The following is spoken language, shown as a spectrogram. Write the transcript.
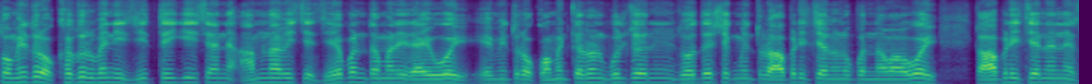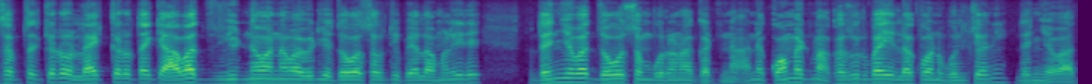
તો મિત્રો, ખજૂરભાઈની જીત થઈ ગઈ છે અને આમના વિશે જે પણ તમારી રાય હોય એ મિત્રો કોમેન્ટ કરવાનું ભૂલશો નહીં. જો દર્શક મિત્રો આપણી ચેનલ ઉપર નવા હોય, તો આપણી ચેનલને સબસ્ક્રાઈબ કરો લાઇક કરો, તાકે આવા જ નવા નવા વીડિયો જોવા સૌથી પહેલાં મળી રહે. ધન્યવાદ. જોવો સંપૂર્ણ ઘટના અને કોમેન્ટમાં ખજૂરભાઈ લખવાનું ભૂલશો નહીં. ધન્યવાદ.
